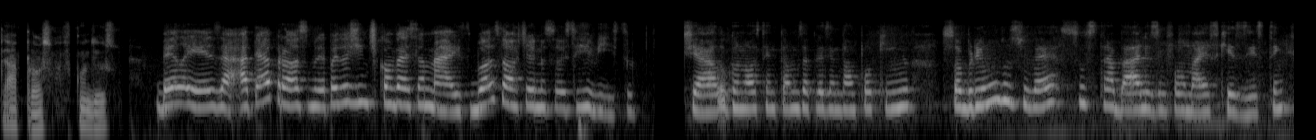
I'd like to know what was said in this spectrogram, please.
Até a próxima, fica com Deus. Beleza, até a próxima. Depois a gente conversa mais. Boa sorte aí no seu serviço. diálogo, nós tentamos apresentar um pouquinho sobre um dos diversos trabalhos informais que existem,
